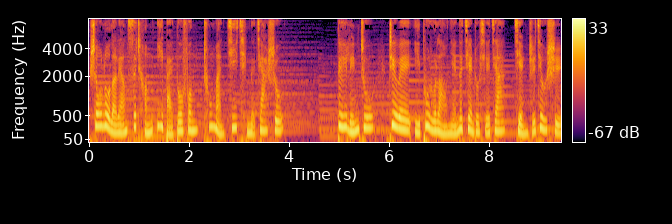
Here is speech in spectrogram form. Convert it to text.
收录了梁思成一百多封充满激情的家书。对于林珠这位已步入老年的建筑学家，简直就是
